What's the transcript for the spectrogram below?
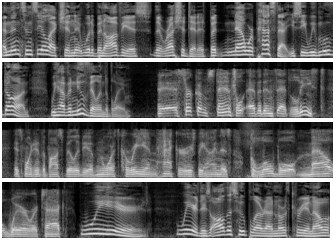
And then since the election, it would have been obvious that Russia did it. But now we're past that. You see, we've moved on. We have a new villain to blame. Uh, circumstantial evidence, at least, is pointing to the possibility of North Korean hackers behind this global malware attack. Weird. Weird. There's all this hoopla around North Korea now.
